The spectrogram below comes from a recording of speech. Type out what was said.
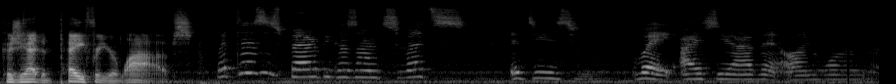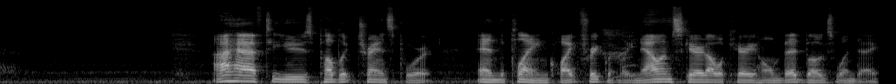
Because you had to pay for your lives. But this is better because on Switch it's easy. Wait, I see I have it on mode. I have to use public transport and the plane quite frequently. Now I'm scared I will carry home bed bugs one day.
